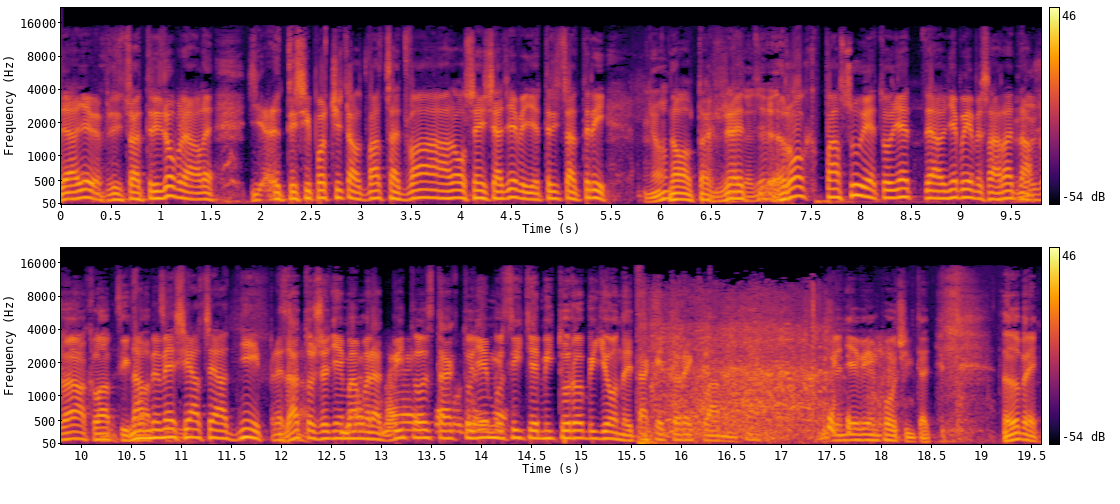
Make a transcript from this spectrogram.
Ja neviem, 33 dobre, ale ty si počítal 22 a 89 je 33. No, No, takže 39. rok pasuje, to ne, nebudeme sa hrať na, No, že á, chlapci, na chlapci. mesiace a dní. Za to, že nemám rád Beatles, tak tu nemusíte mi tu robiť one, takéto reklamy. Že neviem počítať. No dobre,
